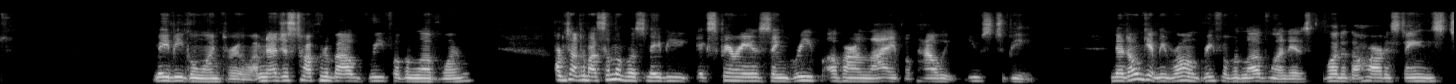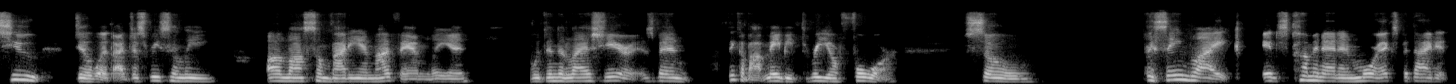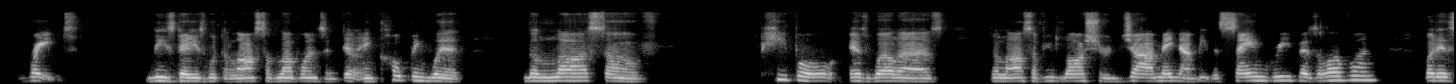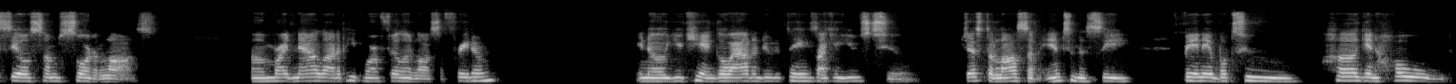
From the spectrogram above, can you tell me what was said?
may be going through. I'm not just talking about grief of a loved one. I'm talking about some of us maybe experiencing grief of our life, of how it used to be. Now, don't get me wrong, grief of a loved one is one of the hardest things to deal with. I just recently uh, lost somebody in my family, and within the last year, it's been, I think, about maybe three or four. So it seemed like it's coming at a more expedited rate these days with the loss of loved ones and, and coping with the loss of people as well as the loss of you lost your job may not be the same grief as a loved one, but it's still some sort of loss. Um, right now, a lot of people are feeling loss of freedom. You know, you can't go out and do the things like you used to. Just the loss of intimacy, being able to hug and hold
